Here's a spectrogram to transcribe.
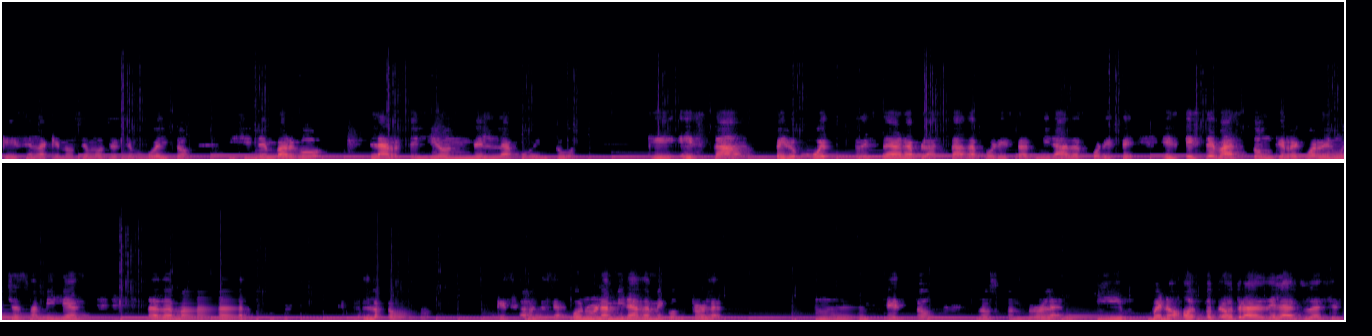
que es en la que nos hemos desenvuelto y sin embargo la rebelión de la juventud que está, pero puede estar aplastada por estas miradas, por este, este bastón que recuerden muchas familias, nada más lo que se o sea, con una mirada me controla. Mm, esto nos controlan. Y bueno, otra de las dudas es,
